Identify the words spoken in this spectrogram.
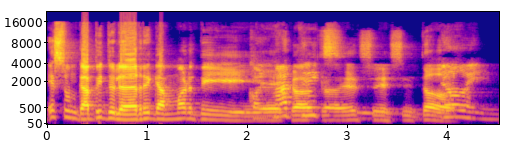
es un capítulo de Rick and Morty. Con eh, Matrix. con- y- sí, sí, todo. no, y-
